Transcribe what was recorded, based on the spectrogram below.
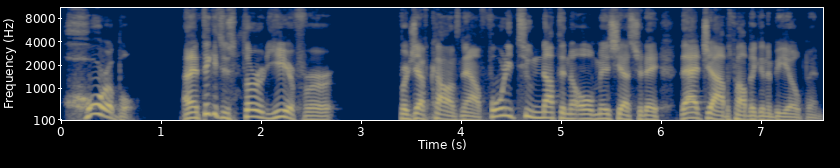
horrible. And I think it's his third year for for Geoff Collins now. 42 nothing to Ole Miss yesterday. That job's probably going to be open.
